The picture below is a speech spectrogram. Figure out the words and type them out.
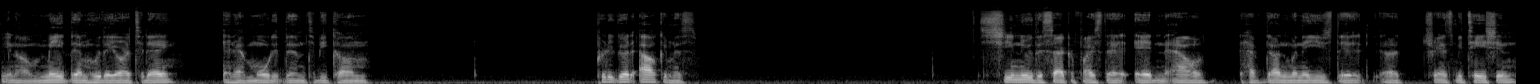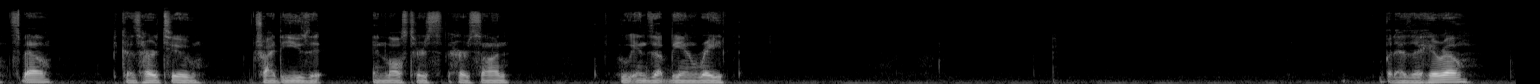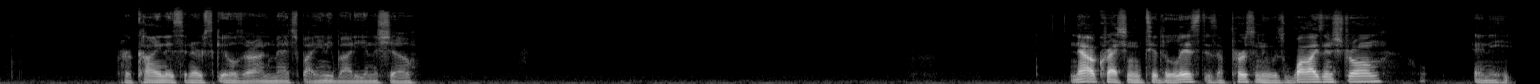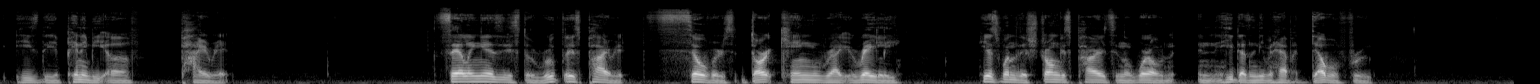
you know, made them who they are today and have molded them to become pretty good alchemists. She knew the sacrifice that Ed and Al have done when they used the uh, transmutation spell because her too tried to use it and lost her her son who ends up being Wraith. But as a hero, her kindness and her skills are unmatched by anybody in the show. Now, crashing to the list is a person who is wise and strong, and he, he's the epitome of pirate. Sailing is is the ruthless pirate, Silvers Dark King Rayleigh. He is one of the strongest pirates in the world, and he doesn't even have a devil fruit.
